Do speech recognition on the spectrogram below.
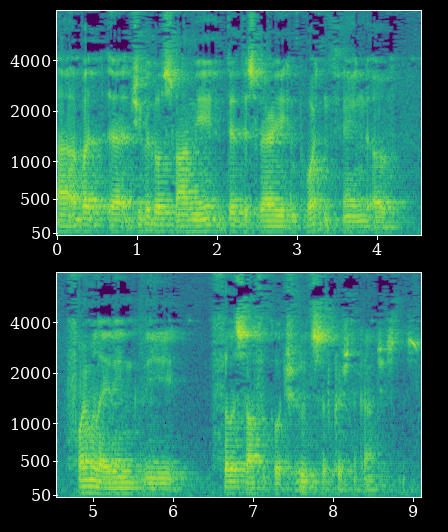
És más, más átsendének is bemutatták a Krishna tudatnak különböző elveit, mint például Rupa Goswami. Uh, but uh, Jiva Goswami did this very important thing of formulating the philosophical truths of Krishna consciousness.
